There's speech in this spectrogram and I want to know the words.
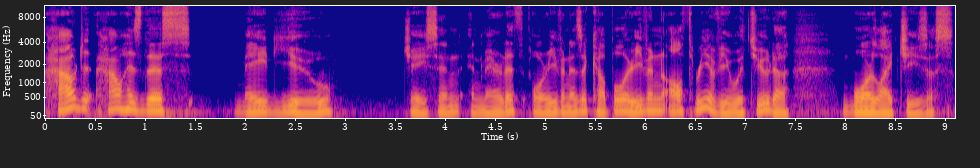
how did, how has this made you, Jason and Meredith, or even as a couple, or even all three of you with Judah, more like Jesus?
